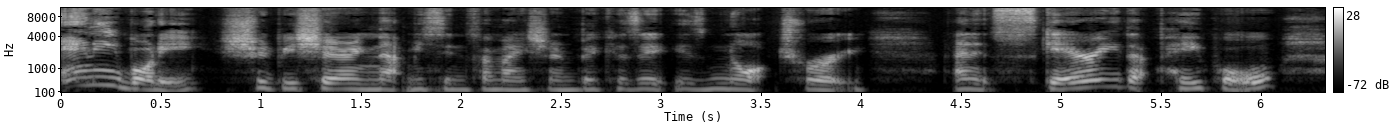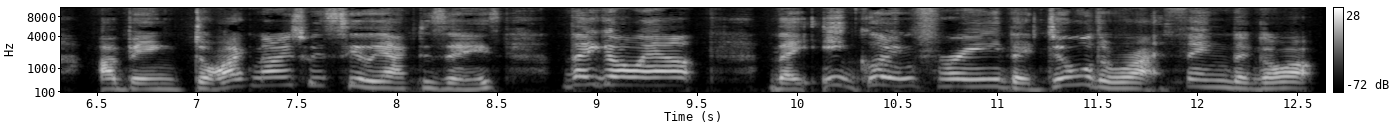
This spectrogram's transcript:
anybody should be sharing that misinformation because it is not true. And it's scary that people are being diagnosed with celiac disease. They go out, they eat gluten free, they do all the right thing, they go up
